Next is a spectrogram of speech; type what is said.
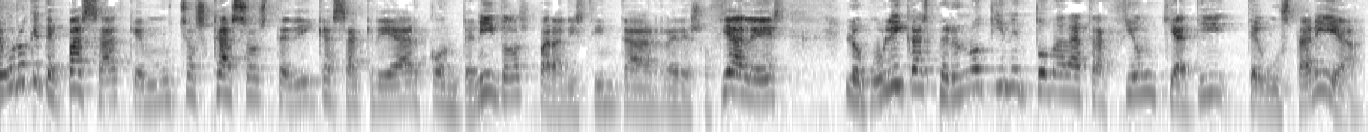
Seguro que te pasa que en muchos casos te dedicas a crear contenidos para distintas redes sociales, lo publicas pero no tiene toda la atracción que a ti te gustaría.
